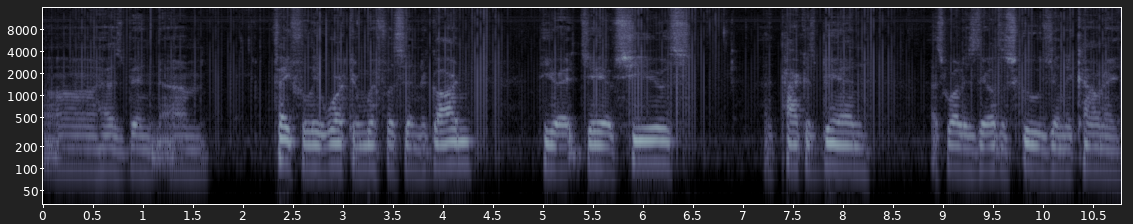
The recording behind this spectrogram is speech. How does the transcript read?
uh, has been um, faithfully working with us in the garden here at J.F. Shields, at Packers Bend, as well as the other schools in the county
